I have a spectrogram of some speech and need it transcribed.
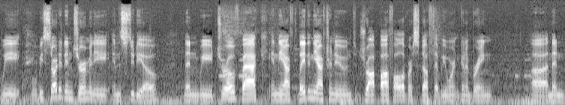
We well, we started in Germany in the studio, then we drove back in the af- late in the afternoon to drop off all of our stuff that we weren't gonna bring, uh, and then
